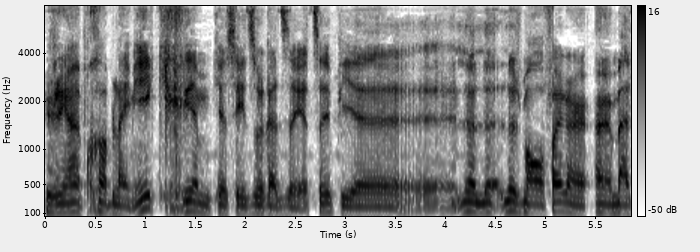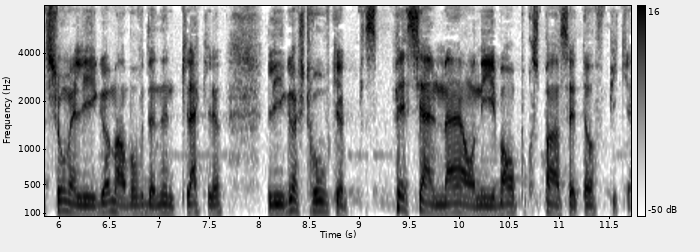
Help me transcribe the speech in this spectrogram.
j'ai un problème. Et crime que c'est dur à dire, tu sais. Puis euh, là, là, là, je m'en vais faire un, un macho, mais les gars, m'en va vous donner une claque, là. Les gars, je trouve que spécialement, on est bon pour se penser tough, puis que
